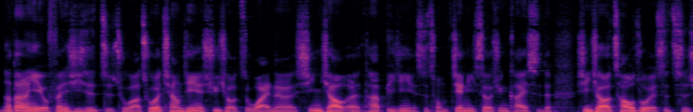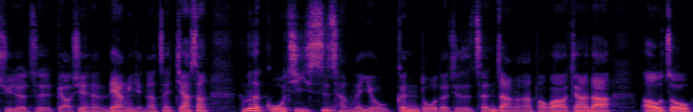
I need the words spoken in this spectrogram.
那当然也有分析师指出啊，除了强劲的需求之外呢，行销呃，它毕竟也是从建立社群开始的，行销的操作也是持续的，是表现很亮眼啊。再加上他们的国际市场呢，有更多的就是成长啊，包括加拿大、澳洲。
